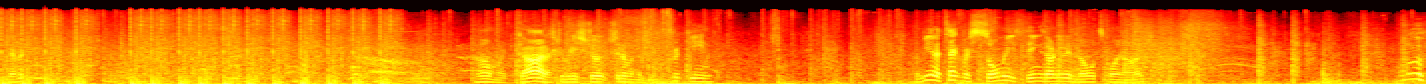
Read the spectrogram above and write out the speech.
Damn it. Oh my god, I should really shoot, shoot him in the freaking... I'm being attacked by so many things, I don't even know what's going on. Ugh.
